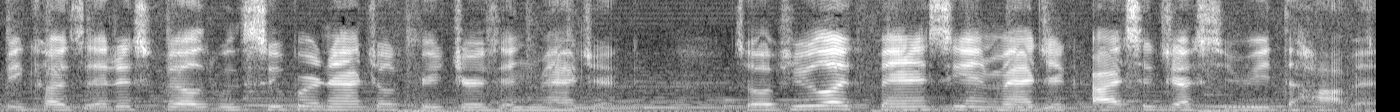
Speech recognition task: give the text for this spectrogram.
because it is filled with supernatural creatures and magic. So if you like fantasy and magic, I suggest you read The Hobbit.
